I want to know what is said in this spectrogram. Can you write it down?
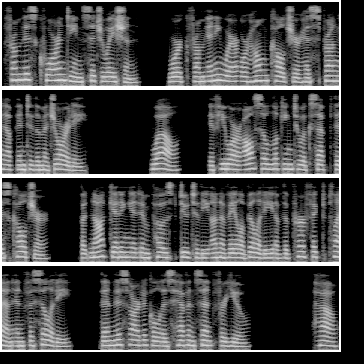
From this quarantine situation, work from anywhere or home culture has sprung up into the majority. Well, if you are also looking to accept this culture, but not getting it imposed due to the unavailability of the perfect plan and facility, then this article is heaven sent for you. How?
